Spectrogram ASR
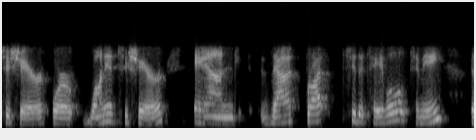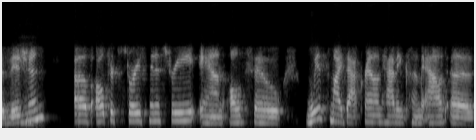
to share or wanted to share. And that brought to the table to me the vision of Altered Stories Ministry and also with my background having come out of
